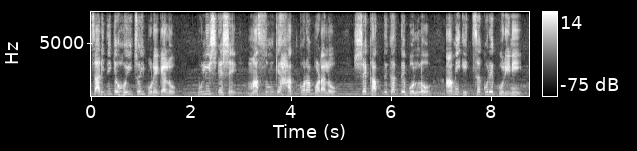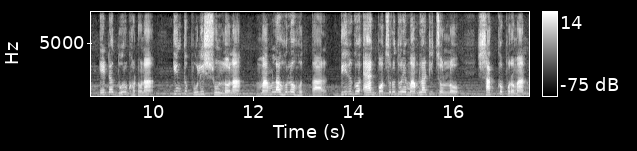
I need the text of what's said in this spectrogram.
চারিদিকে হইচই পড়ে গেল। পুলিশ এসে মাসুমকে হাত করা পড়ালো। সে কাঁদতে কাঁদতে বলল, আমি ইচ্ছা করে করিনি, এটা দুর্ঘটনা। কিন্তু পুলিশ শুনল না। মামলা হলো হত্যার। দীর্ঘ এক বছর ধরে মামলাটি চলল। সাক্ষ্য প্রমাণ,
